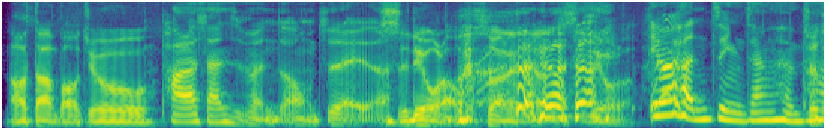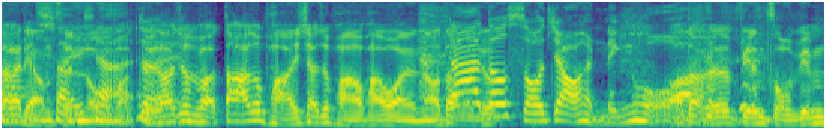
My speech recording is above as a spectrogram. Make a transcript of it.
然后大宝就爬了三十分钟之类的。十六了，我算了一下，十六了。因为很紧张，很怕就大概两层楼嘛，对，他就爬，大家都爬一下就爬爬完，然后大家都手脚很灵活啊大，宝就边走边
